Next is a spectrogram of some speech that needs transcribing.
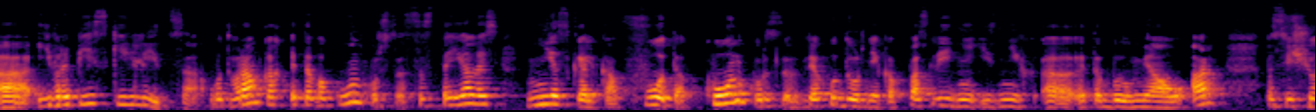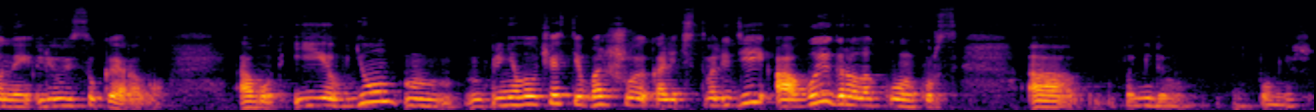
э, «Европейские лица». Вот в рамках этого конкурса состоялось несколько фотоконкурсов для художников. Последний из них это был «Мяу Арт», посвященный Льюису Кэрроллу. А вот, и в нем приняло участие большое количество людей, а выиграла конкурс, а, фамилию не помнишь?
